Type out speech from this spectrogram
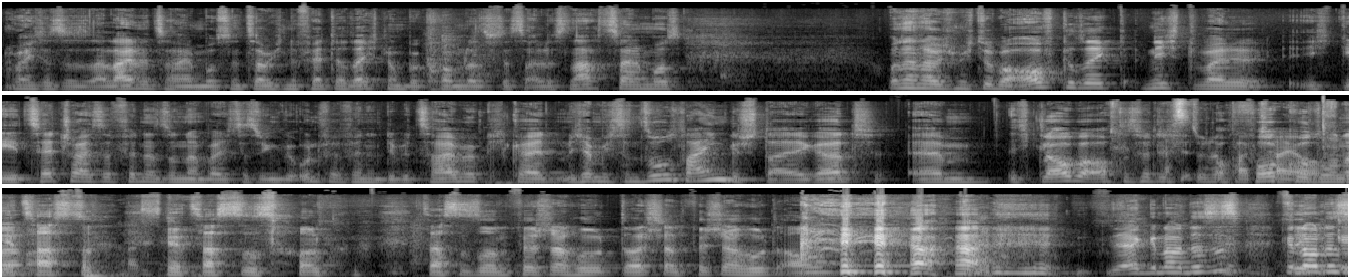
weil ich das jetzt alleine zahlen muss. Und jetzt habe ich eine fette Rechnung bekommen, dass ich das alles nachzahlen muss. Und dann habe ich mich darüber aufgeregt, nicht weil ich GZ scheiße finde, sondern weil ich das irgendwie unfair finde, die Bezahlmöglichkeiten. Ich habe mich dann so reingesteigert. Ähm, ich glaube auch, das wird ich auch vor Corona. Jetzt hast du, jetzt hast du so einen, hast du so einen Fischerhut, Deutschland Fischerhut auf. ja, genau, das ist genau das.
